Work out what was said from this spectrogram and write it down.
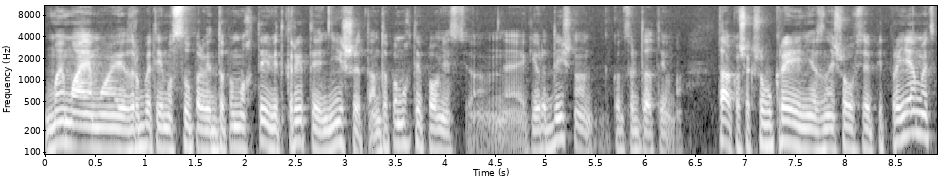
Ми маємо зробити йому супровід, допомогти відкрити ніші, там, допомогти повністю е, як юридично, консультативно. Також, якщо в Україні знайшовся підприємець,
